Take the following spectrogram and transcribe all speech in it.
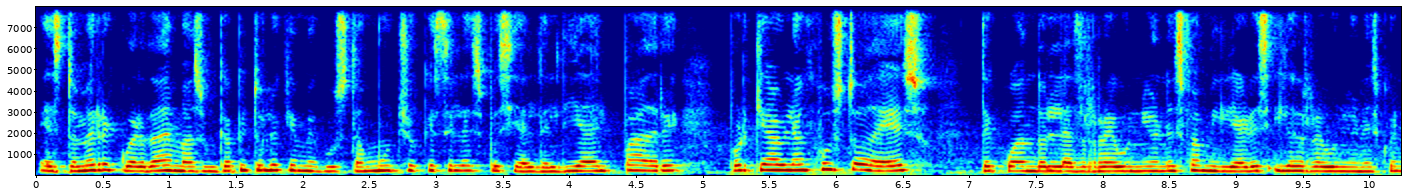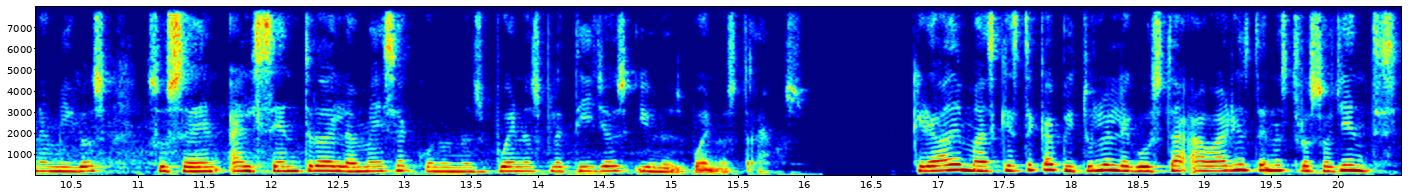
Esto me recuerda además un capítulo que me gusta mucho, que es el especial del Día del Padre, porque hablan justo de eso, de cuando las reuniones familiares y las reuniones con amigos suceden al centro de la mesa con unos buenos platillos y unos buenos tragos. Creo además que este capítulo le gusta a varios de nuestros oyentes,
